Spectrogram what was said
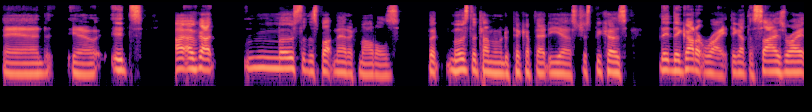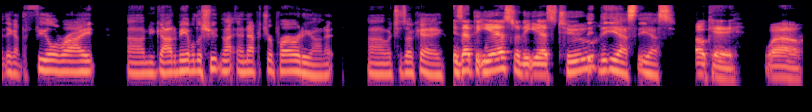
And you know it's I, i've got most of the spotmatic models but most of the time i'm going to pick up that es just because they, they got it right. They got the size right. They got the feel right. Um, you got to be able to shoot an, an aperture priority on it uh, which is okay. Is that the ES or the ES2? the, the es the es Okay. Wow.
